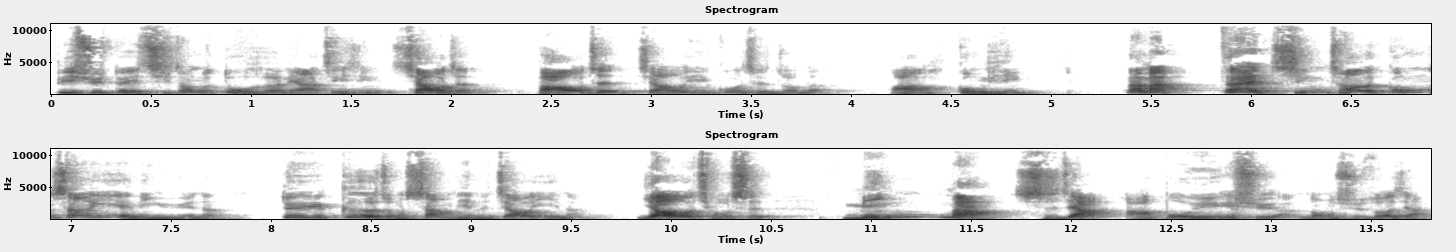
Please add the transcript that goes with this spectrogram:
必须对其中的度和量进行校正，保证交易过程中的啊公平。那么在秦朝的工商业领域呢，对于各种商品的交易呢，要求是明码实价啊，不允许弄虚作假，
